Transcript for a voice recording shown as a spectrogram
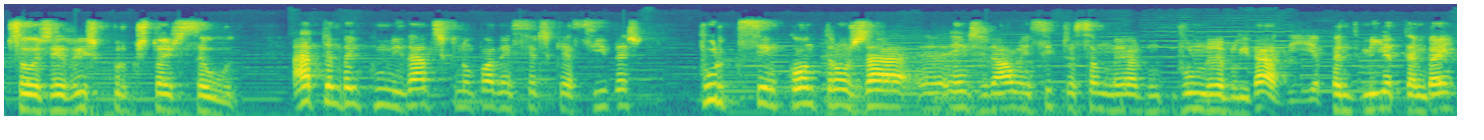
pessoas em risco por questões de saúde. Há também comunidades que não podem ser esquecidas porque se encontram já, eh, em geral, em situação de maior vulnerabilidade e a pandemia também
